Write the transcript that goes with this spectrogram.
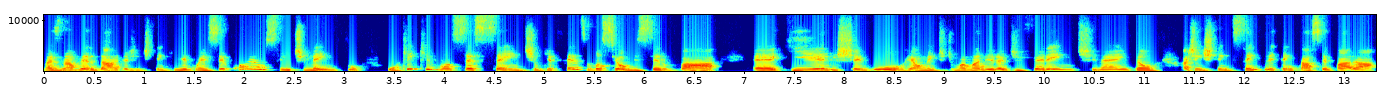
mas na verdade a gente tem que reconhecer qual é o sentimento, o que que você sente, o que fez você observar é, que ele chegou realmente de uma maneira diferente, né? Então a gente tem que sempre tentar separar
